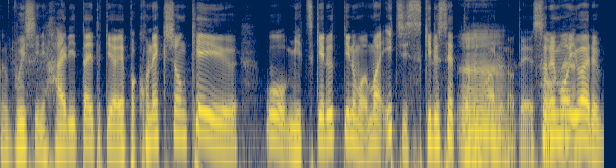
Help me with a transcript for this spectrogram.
その VC に入りたいときはやっぱコネクション経由を見つけるっていうのも、まあ、一スキルセットでもあるので、それもそうね。いわゆる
